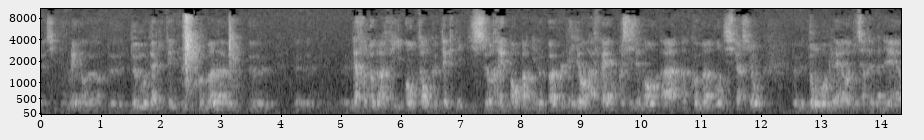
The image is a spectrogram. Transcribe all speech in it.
euh, si vous voulez, euh, de deux modalités du commun, la photographie en tant que technique qui se répand parmi le peuple, ayant affaire précisément à un commun en dispersion, dont Baudelaire, d'une certaine manière,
